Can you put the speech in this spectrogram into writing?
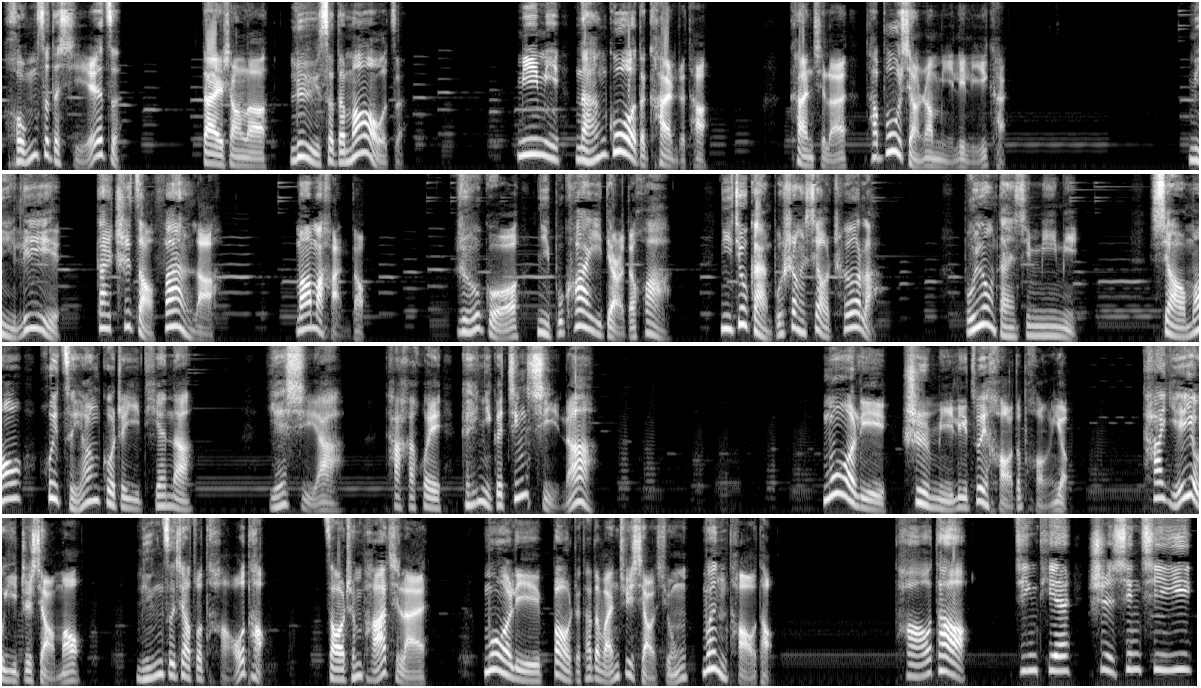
红色的鞋子，戴上了绿色的帽子。咪咪难过的看着她。看起来他不想让米莉离开。米莉，该吃早饭了，妈妈喊道：“如果你不快一点的话，你就赶不上校车了。不用担心，咪咪，小猫会怎样过这一天呢？也许呀，它还会给你个惊喜呢。”茉莉是米莉最好的朋友，她也有一只小猫。名字叫做淘淘。早晨爬起来，茉莉抱着她的玩具小熊问淘淘：“淘淘，今天是星期一，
